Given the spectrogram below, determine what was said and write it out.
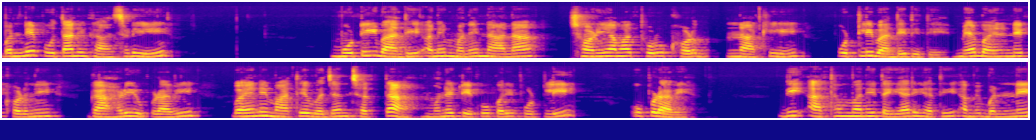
બંને પોતાની ઘાસડી મોટી બાંધી અને મને નાના છણિયામાં થોડું ખડ નાખી પોટલી બાંધી દીધી. મેં બહેનને ખડની ગાહડી ઉપડાવી. બહેને માથે વજન છતાં મને ટેકો કરી પોટલી ઉપડાવી. દી આથમવાની તૈયારી હતી. અમે બંને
